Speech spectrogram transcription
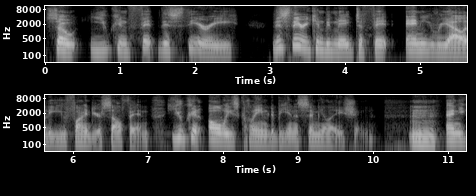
So you can fit this theory, this theory can be made to fit any reality you find yourself in. You can always claim to be in a simulation. Mm. And you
